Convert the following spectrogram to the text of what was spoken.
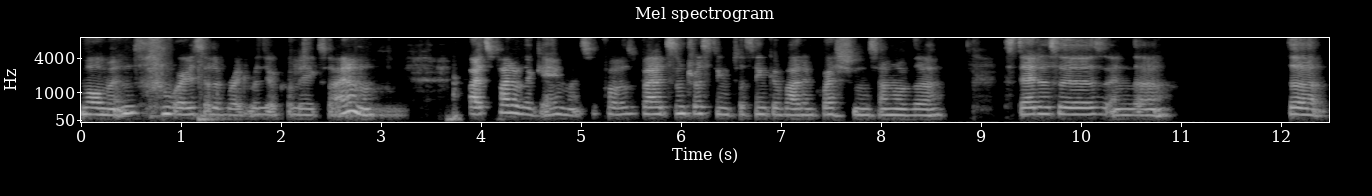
moment where you celebrate with your colleagues. So I don't know. But it's part of the game, I suppose. But it's interesting to think about and question some of the statuses and the the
